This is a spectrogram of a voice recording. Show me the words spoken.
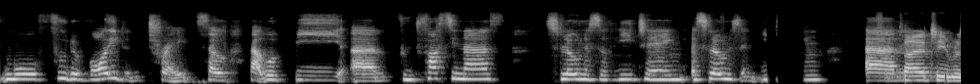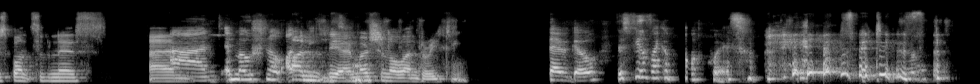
more food avoidant traits. So that would be um, food fussiness, slowness of eating, a uh, slowness in eating, um, satiety, responsiveness, and, and emotional un- yeah, emotional undereating. There we go. This feels like a pub quiz. yes, it is.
